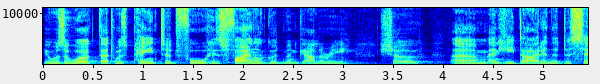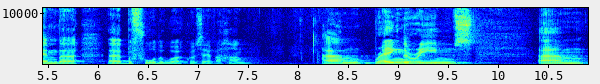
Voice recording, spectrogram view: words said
It was a work that was painted for his final Goodman Gallery show, um, and he died in the December uh, before the work was ever hung. Um, Breying the Reims um,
